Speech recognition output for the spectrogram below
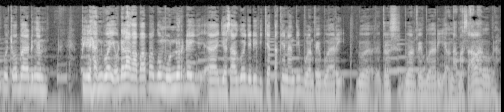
Gue coba dengan pilihan gue ya udahlah nggak apa-apa. Gue mundur deh uh, jasa gue jadi dicetaknya nanti bulan Februari. Dua terus bulan Februari ya nggak masalah gue bilang.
